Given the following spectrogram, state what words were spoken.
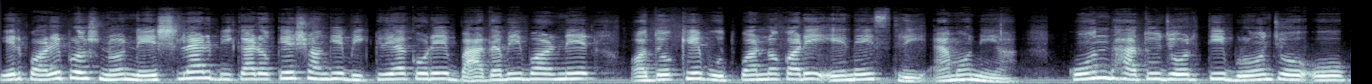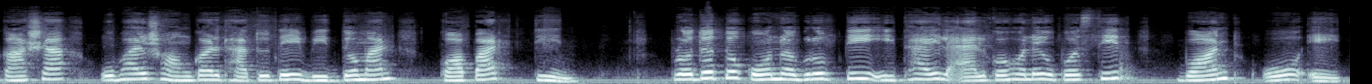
এরপরে প্রশ্ন, নেসলার বিকারকের সঙ্গে বিক্রিয়া করে বাদামি বর্ণের অদক্ষেপ উৎপন্ন করে এনএইচ থ্রি, অ্যামোনিয়া। কোন ধাতু জোড়টি ব্রোঞ্জ ও কাঁসা উভয় সংকর ধাতুতেই বিদ্যমান? কপার তিন। প্রদত্ত কোন গ্রুপটি ইথাইল অ্যালকোহলে উপস্থিত? Bond O H.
